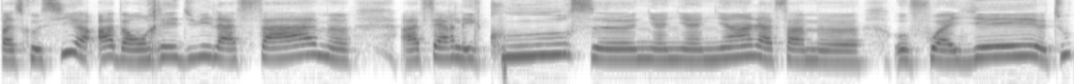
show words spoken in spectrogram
parce qu'aussi ah ben on réduit la femme à faire les courses euh, gna gna gna la femme au foyer tout.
